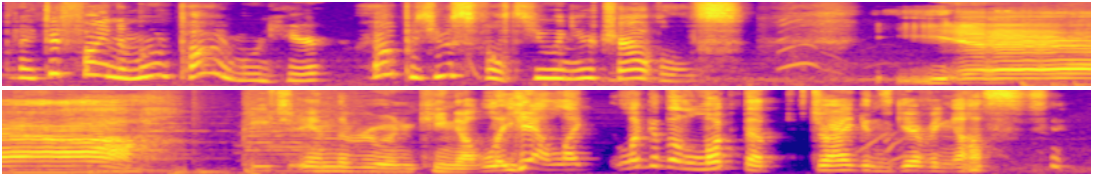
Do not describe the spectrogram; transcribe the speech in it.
But I did find a moon power moon here. I hope it's useful to you in your travels. Yeah! Peach in the Ruin Kingdom. Yeah, like, look at the look that Dragon's giving us.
